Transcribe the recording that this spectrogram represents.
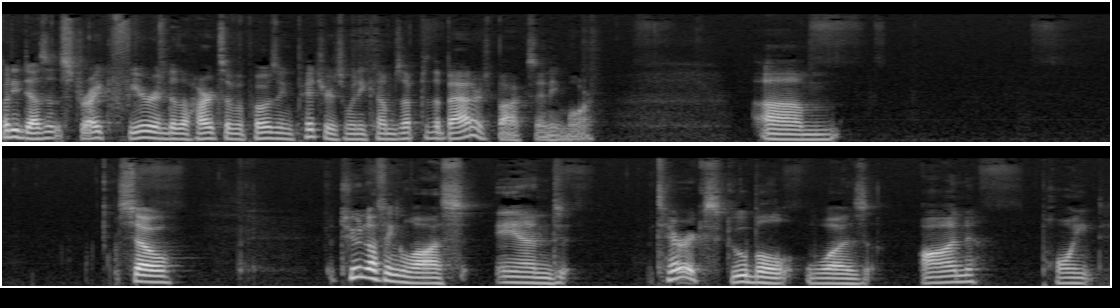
but he doesn't strike fear into the hearts of opposing pitchers when he comes up to the batter's box anymore. Um. So 2 nothing loss, and Tarik Skubal was on point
